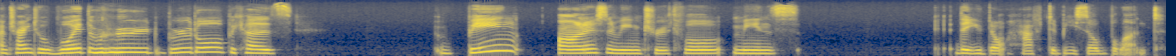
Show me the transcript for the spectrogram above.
I'm trying to avoid the word brutal because being honest and being truthful means that you don't have to be so blunt.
